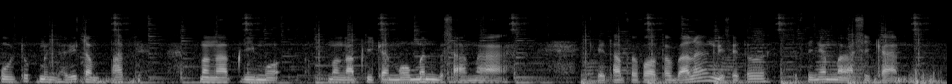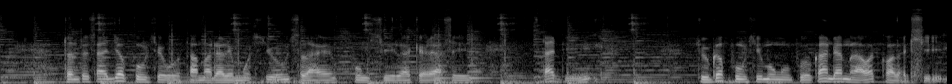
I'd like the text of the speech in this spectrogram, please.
untuk menjadi tempat mengabdi mo, mengabdikan momen bersama. Kita berfoto bareng di situ sepertinya mengasihkan. Tentu saja fungsi utama dari museum selain fungsi rekreasi tadi juga fungsi mengumpulkan dan merawat koleksi.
